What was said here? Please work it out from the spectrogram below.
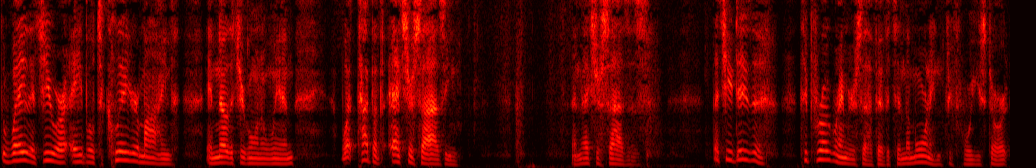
the way that you are able to clear your mind and know that you're going to win. What type of exercising and exercises that you do to, to program yourself if it's in the morning before you start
